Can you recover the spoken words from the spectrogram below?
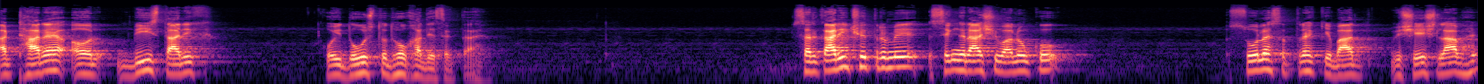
18 और 20 तारीख कोई दोस्त धोखा दे सकता है। सरकारी क्षेत्र में सिंह राशि वालों को 16-17 के बाद विशेष लाभ है।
